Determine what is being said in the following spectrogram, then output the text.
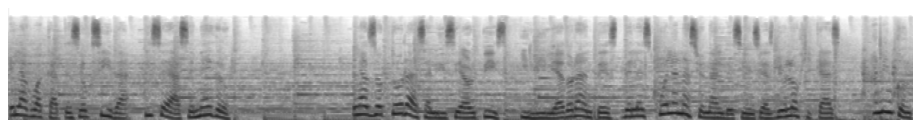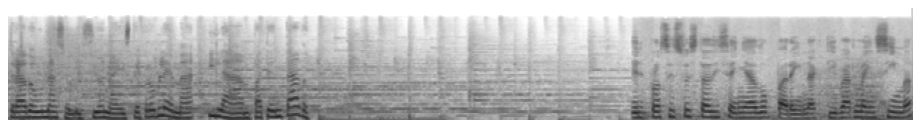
el aguacate se oxida y se hace negro, las doctoras Alicia Ortiz y Lilia Dorantes de la Escuela Nacional de Ciencias Biológicas han encontrado una solución a este problema y la han patentado. El proceso está diseñado para inactivar la enzima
